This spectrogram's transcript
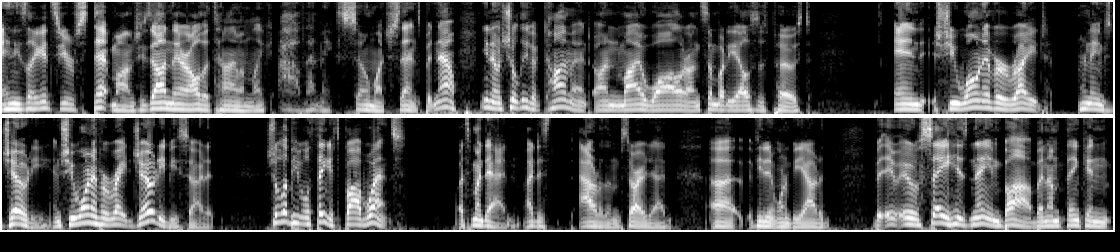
And he's like, it's your stepmom. She's on there all the time. I'm like, oh, that makes so much sense. But now, you know, she'll leave a comment on my wall or on somebody else's post, and she won't ever write, her name's Jody, and she won't ever write Jody beside it. She'll let people think it's Bob Wentz. That's my dad. I just outed them. Sorry, Dad, uh, if you didn't want to be outed. But it, it will say his name, Bob, and I'm thinking,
